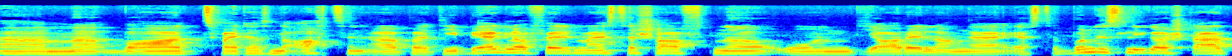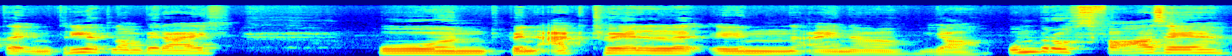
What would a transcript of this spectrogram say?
ähm, war 2018 aber die Berglauf-Weltmeisterschaften und jahrelanger erster Bundesliga-Starter im Triathlon-Bereich und bin aktuell in einer ja, Umbruchsphase,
